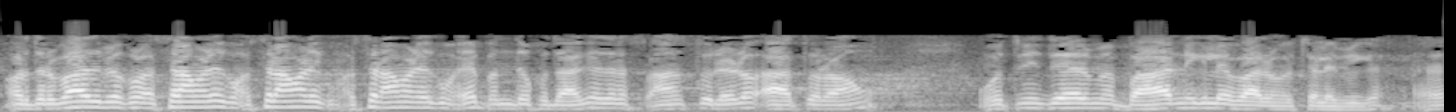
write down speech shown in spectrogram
اور دروازے پہ السلام علیکم السلام علیکم السلام علیکم، اے بندے خدا کے، ذرا سانس تو لے لو، آ تو رہا ہوں۔ اتنی دیر میں باہر نکلے، والوں میں چلے بھی گئے۔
